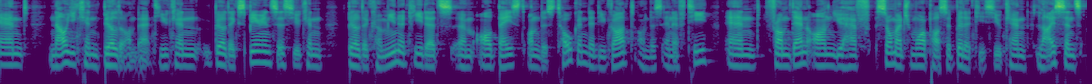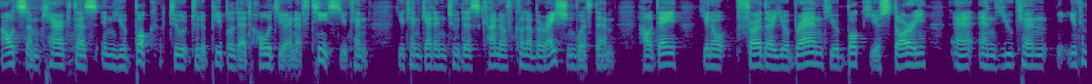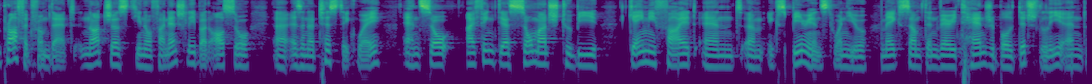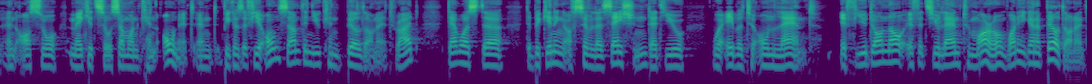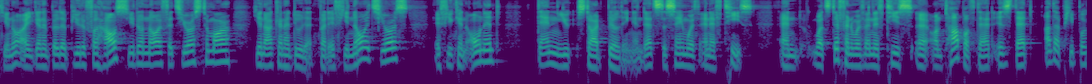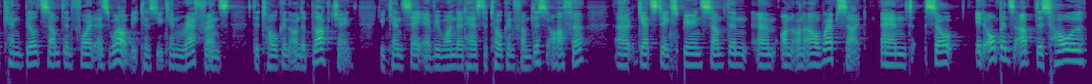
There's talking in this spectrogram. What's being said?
and now you can build on that. You can build experiences. You can build a community that's um, all based on this token that you got on this nft and from then on you have so much more possibilities. You can license out some characters in your book to to the people that hold your nfts you can you can get into this kind of collaboration with them how they you know further your brand your book your story uh, and you can you can profit from that not just you know financially but also uh, as an artistic way. And so i think there's so much to be gamified and um, experienced when you make something very tangible digitally and and also make it so someone can own it. And because if you own something you can build on it right? That was the the beginning of civilization that you were able to own land if you don't know if it's your land tomorrow, what are you going to build on it? You know, are you going to build a beautiful house? You don't know if it's yours tomorrow. You're not going to do that. But if you know it's yours, if you can own it, then you start building. And that's the same with NFTs. And what's different with NFTs uh, on top of that is that other people can build something for it as well because you can reference the token on the blockchain. You can say everyone that has the token from this author uh, gets to experience something um, on, on our website. And so it opens up this whole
